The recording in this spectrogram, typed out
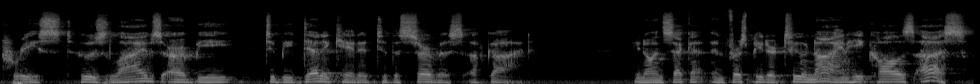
priests whose lives are be, to be dedicated to the service of God. You know, in second in 1 Peter 2 9, he calls us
